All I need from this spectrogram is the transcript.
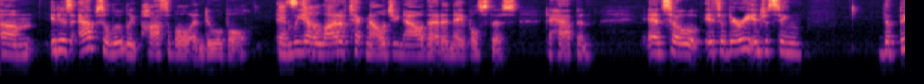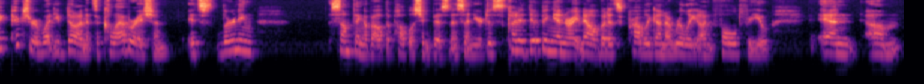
um, it is absolutely possible and doable. And It's we have a lot of technology now that enables this to happen. And so it's a very interesting the big picture of what you've done. It's a collaboration. It's learning something about the publishing business, and you're just kind of dipping in right now, but it's probably going to really unfold for you. And um,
